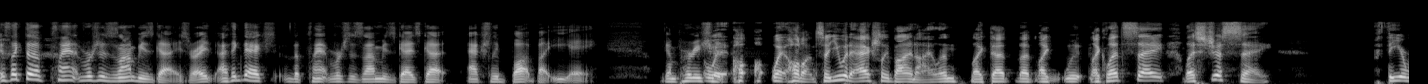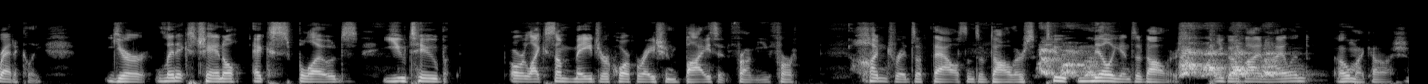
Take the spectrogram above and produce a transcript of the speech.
it's like the Plant versus Zombies guys, right? I think they actually the Plant versus Zombies guys got actually bought by EA. Like, I'm pretty sure. wait, ho- wait, hold on. So you would actually buy an island like that? That like we- like let's say let's just say theoretically your Linux channel explodes, YouTube or like some major corporation buys it from you for hundreds of thousands of dollars to millions of dollars. You go buy an island? Oh my gosh.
